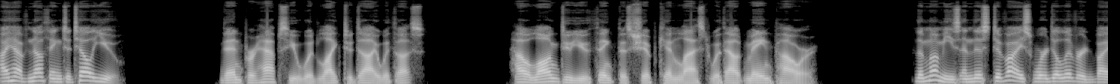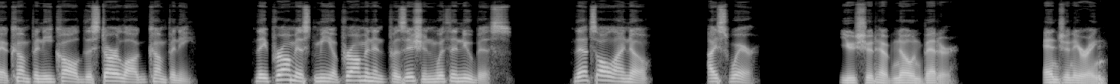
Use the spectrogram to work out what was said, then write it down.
I have nothing to tell you. Then perhaps you would like to die with us? How long do you think this ship can last without main power? The mummies and this device were delivered by a company called the Starlog Company. They promised me a prominent position with Anubis. That's all I know. I swear. You should have known better. Engineering,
